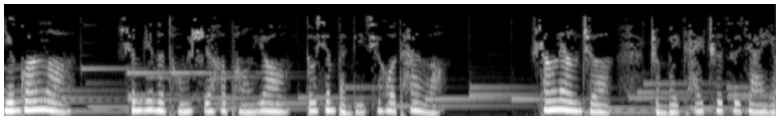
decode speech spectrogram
年关了，身边的同事和朋友都嫌本地气候太冷。商量着准备开车自驾游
